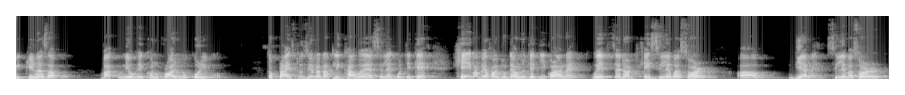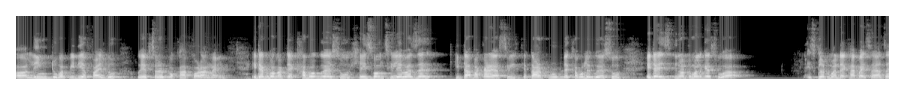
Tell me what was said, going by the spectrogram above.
বিক্ৰী নাযাব বা কোনেও সেইখন ক্ৰয় নকৰিব। তো প্ৰাইচটো যিহেতু তাত লিখা হৈ আছিলে গতিকে সেইবাবে হয়তো তেওঁলোকে কি কৰা নাই ৱেবছাইটত সেই চিলেবাছৰ দিয়া নাই। চিলেবাছৰ লিংকটো বা পি ডি এফ ফাইলটো ৱেবছাইটত প্ৰকাশ কৰা নাই। এতিয়া তোমালোকক দেখাব গৈ আছোঁ সেইখন চিলেবাছ যে কিতাপ আকাৰে আছিল তাৰ প্ৰুফ দেখাবলৈ গৈ আছোঁ। এতিয়া স্ক্ৰীণত তোমালোকে চোৱা স্ক্ৰীণত তোমাৰ দেখা পাইছা যে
